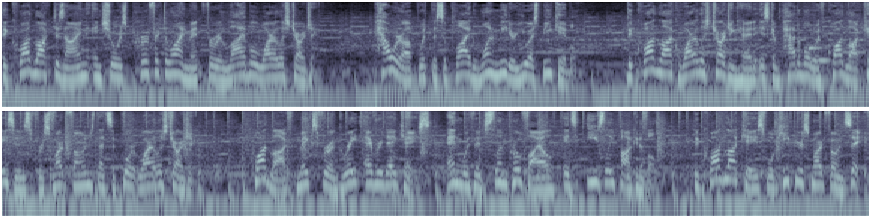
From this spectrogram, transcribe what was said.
the Quadlock design ensures perfect alignment for reliable wireless charging. Power up with the supplied 1 meter USB cable. The Quadlock wireless charging head is compatible with Quadlock cases for smartphones that support wireless charging. Quadlock makes for a great everyday case, and with its slim profile, it's easily pocketable. The Quadlock case will keep your smartphone safe,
